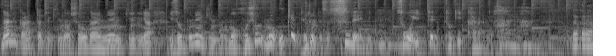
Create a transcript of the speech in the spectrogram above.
何かあった時の障害年金や遺族年金のもう保障もう受けてるんです。すでに、うん、そう言ってる時からね、はいはい、だから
